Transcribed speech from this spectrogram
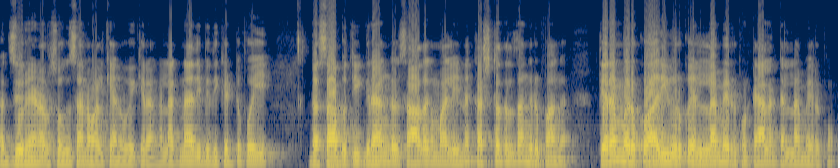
லக்ஸுரியான ஒரு சொகுசான வாழ்க்கையை அனுபவிக்கிறாங்க. லக்னாதிபதி கெட்டு போய் தசாபுத்தி கிரகங்கள் சாதகமாக இல்லைன்னா கஷ்டத்தில் தான் இருப்பாங்க. திறமை இருக்கும் அறிவு இருக்கும் எல்லாமே இருக்கும். டேலண்ட் எல்லாமே இருக்கும்.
